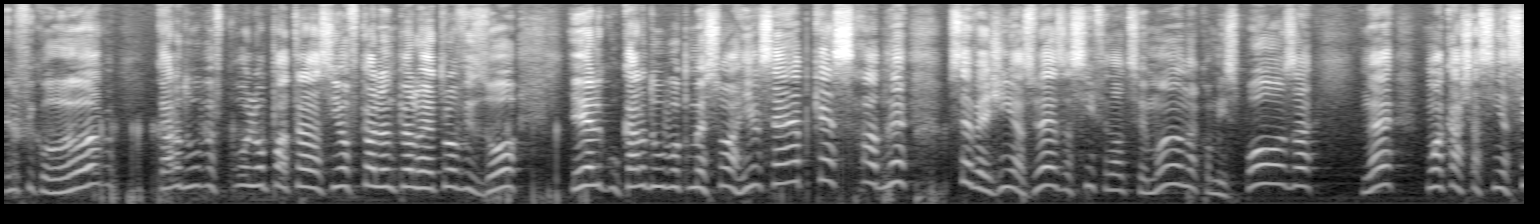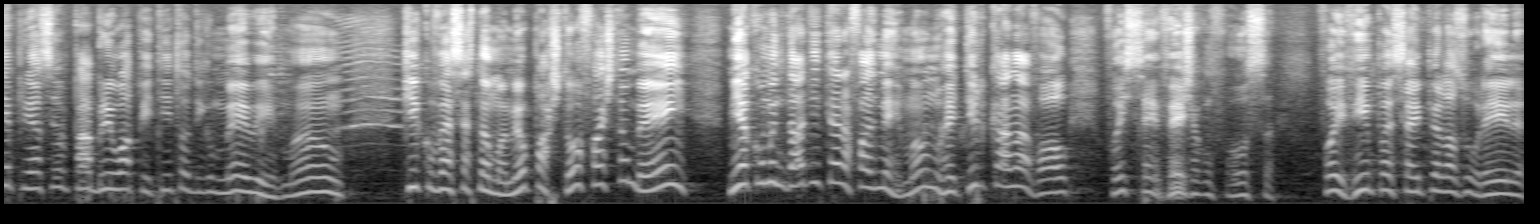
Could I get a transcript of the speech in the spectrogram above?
Ele ficou, o cara do Uber ficou, olhou para trás assim, eu fiquei olhando pelo retrovisor. Ele, o cara do Uber começou a rir. Ele disse, é porque sabe, né? Cervejinha às vezes, assim, final de semana, com minha esposa, né? Uma cachaçinha sempre antes para abrir o apetite. Eu digo, meu irmão, que conversa é essa? Não, mas meu pastor faz também. Minha comunidade inteira faz, meu irmão, no retiro de carnaval. Foi cerveja com força. Foi vir para sair pelas orelhas.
